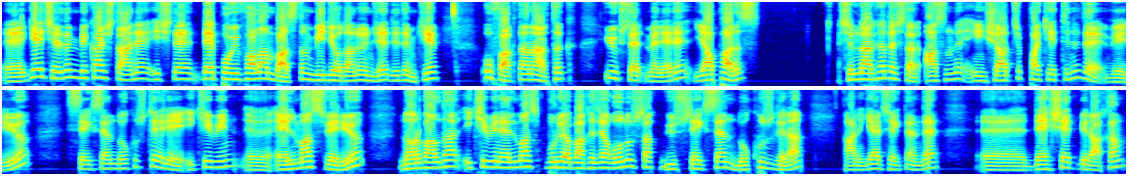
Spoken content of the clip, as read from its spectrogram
E, geçirdim birkaç tane işte depoyu falan bastım videodan önce dedim ki ufaktan artık yükseltmeleri yaparız. Şimdi arkadaşlar aslında inşaatçı paketini de veriyor. 89 TL'ye 2000 e, elmas veriyor. Normalde 2000 elmas buraya bakacak olursak 189 lira. Hani gerçekten de e, dehşet bir rakam.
